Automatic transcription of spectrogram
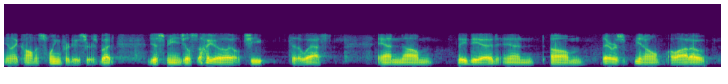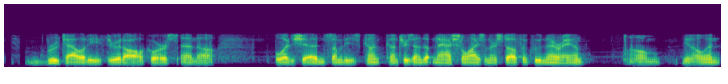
You know, they call them the swing producers, but just means you'll sell your oil cheap to the West. And um, they did, and um, there was you know a lot of brutality through it all, of course, and uh, bloodshed. And some of these con- countries ended up nationalizing their stuff, including Iran. Um, you know, and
